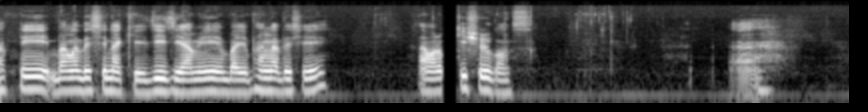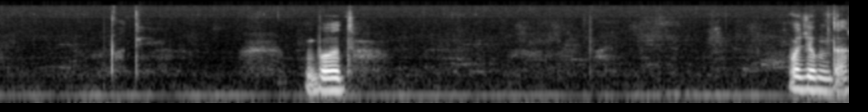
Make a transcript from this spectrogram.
আপনি বাংলাদেশি নাকি? জি জি আমি ভাই বাংলাদেশি। আমার কিশোরগঞ্জ। বোধ মজুমদার।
